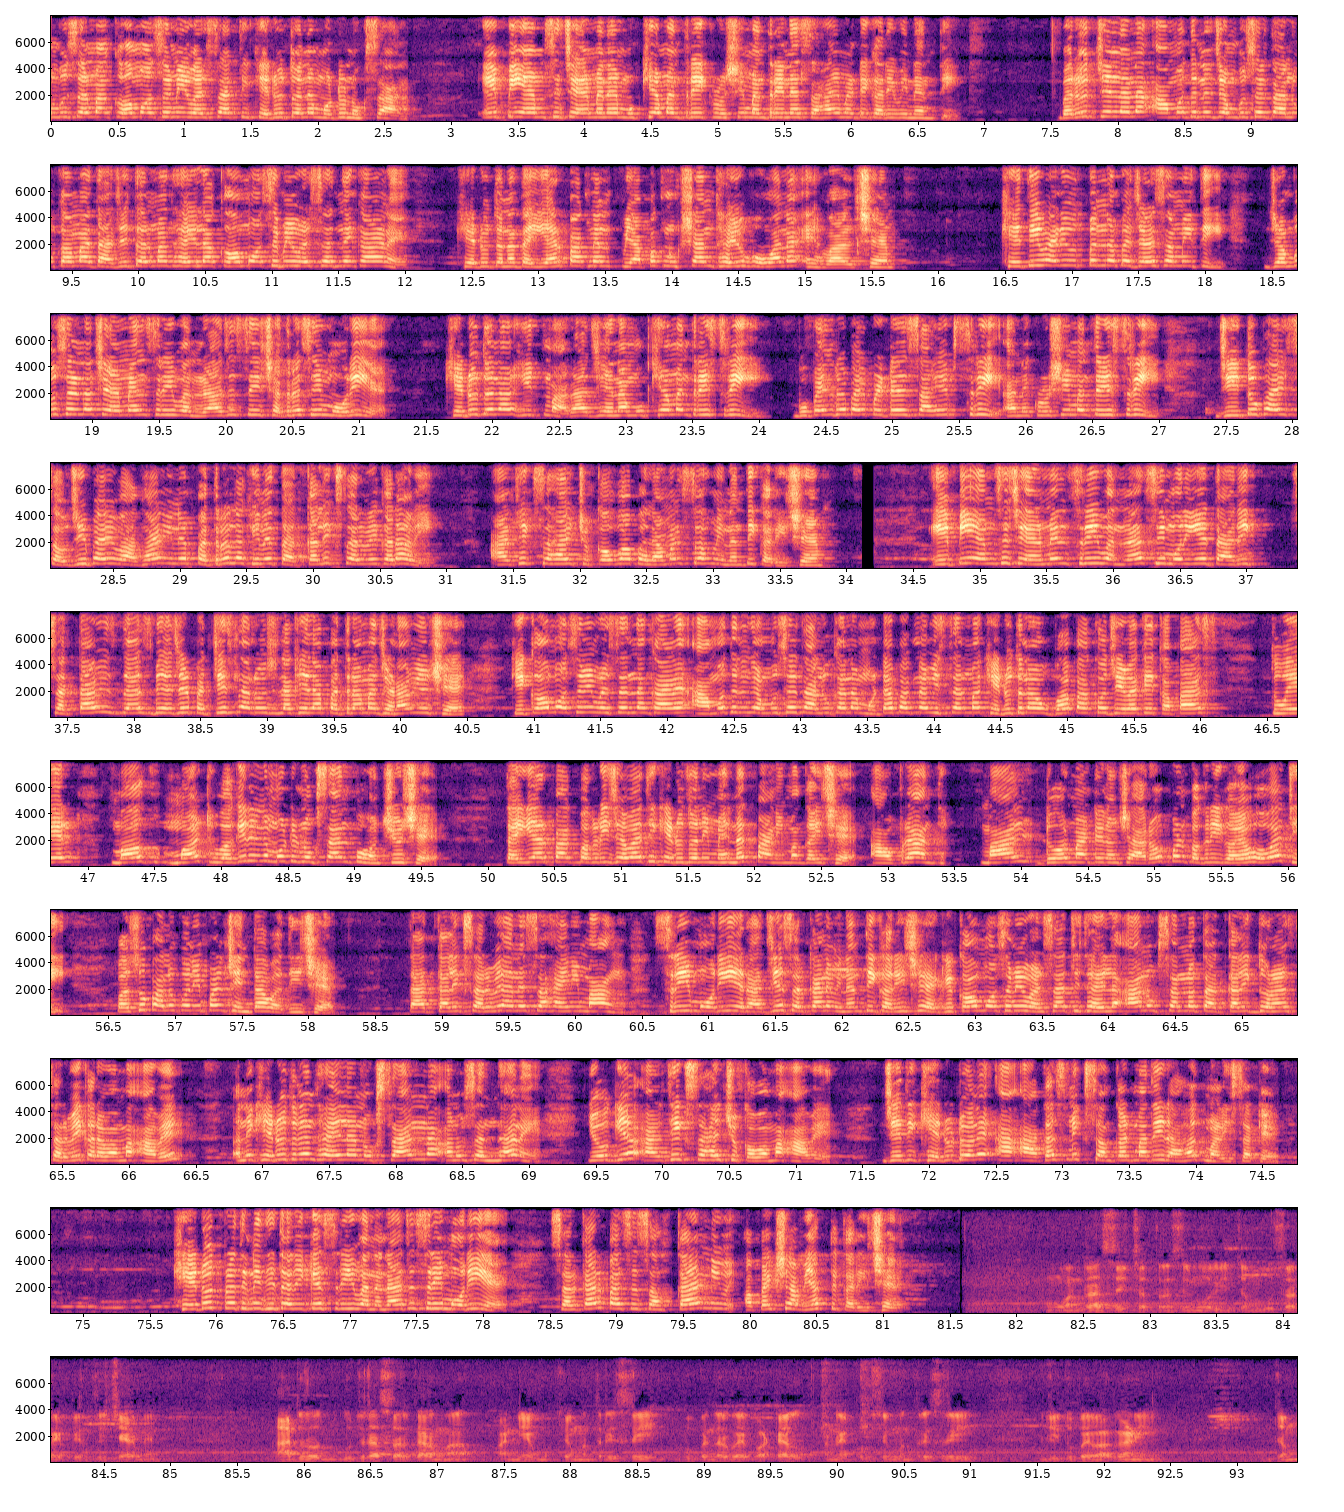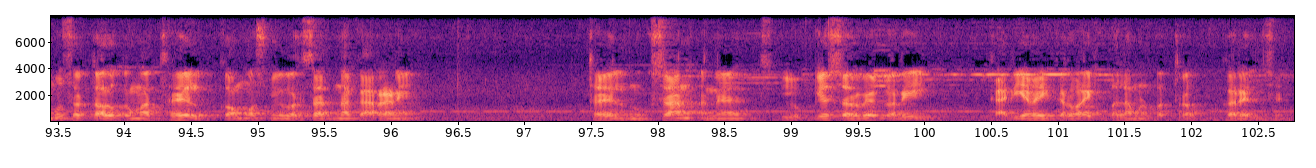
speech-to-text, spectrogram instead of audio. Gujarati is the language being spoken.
કમોસમી વરસાદથી ખેડૂતોને મોટું નુકસાન. એપીએમસી ચેરમેને, મુખ્યમંત્રી કૃષિમંત્રીને સહાય માટે કરી વિનંતી. ભરૂચ જિલ્લાના આમોદ અને જંબુસર તાલુકામાં તાજેતરમાં થયેલા કમોસમી વરસાદને કારણે ખેડૂતોના તૈયાર પાકને વ્યાપક નુકસાન થયું હોવાના અહેવાલ છે. ખેતીવાડી ઉત્પન્ન બજાર સમિતિ જંબુસરના ચેરમેન શ્રી વનરાજસિંહ છત્રસિંહ મોરીએ ખેડૂતોના હિતમાં રાજ્યના મુખ્યમંત્રી શ્રી ભૂપેન્દ્રભાઈ પટેલ સાહેબ શ્રી અને કૃષિમંત્રી શ્રી જીતુભાઈ સવજીભાઈ વાઘાણીને પત્ર લખીને તાત્કાલિક સર્વે કરાવી આર્થિક સહાય ચૂકવવા ભલામણ સહ વિનંતી કરી છે. એપીએમસી ચેરમેન શ્રી વનરાજસિંહ મોરીએ તારીખ સત્તાવીસ દસ બે હજાર પચીસના રોજ લખેલા પત્રમાં જણાવ્યું છે કે કમોસમી વરસાદના કારણે આમોદ અને જંબુસર તાલુકાના મોટાભાગના વિસ્તારમાં ખેડૂતોના ઊભા પાકો જેવા કે કપાસ, તુવેર, મગ, મઠ વગેરેને મોટું નુકસાન પહોંચ્યું છે. તૈયાર પાક બગડી જવાથી ખેડૂતોની મહેનત પાણીમાં ગઈ છે. આ ઉપરાંત માલ ઢોર માટેનો ચારો પણ બગડી ગયો હોવાથી પશુપાલકોની પણ ચિંતા વધી છે. તાત્કાલિક સર્વે અને સહાયની માંગ શ્રી મોરીએ રાજ્ય સરકારને વિનંતી કરી છે કે કમોસમી વરસાદથી થયેલા આ નુકસાનનો તાત્કાલિક ધોરણે સર્વે કરવામાં આવે અને ખેડૂતોને થયેલા નુકસાનના અનુસંધાને યોગ્ય આર્થિક સહાય ચૂકવવામાં આવે, જેથી ખેડૂતોને આ આકસ્મિક સંકટમાંથી રાહત મળી શકે. ખેડૂત પ્રતિનિધિ તરીકે શ્રી વનરાજ શ્રી મોરીએ સરકાર પાસે સહકારની અપેક્ષા વ્યક્ત કરી છે. હું વનરાજસિંહ છત્રસિંહ મોરી જંબુસર એપીએમસી ચેરમેન આજરોજ ગુજરાત સરકારમાં માનનીય મુખ્યમંત્રી શ્રી ભૂપેન્દ્રભાઈ પટેલ અને કૃષિમંત્રી શ્રી જીતુભાઈ વાઘાણી જંબુસર તાલુકામાં થયેલ કમોસમી વરસાદના કારણે થયેલ નુકસાન અને યોગ્ય સર્વે કરી કાર્યવાહી કરવા એક ભલામણ પત્ર કરેલ છે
